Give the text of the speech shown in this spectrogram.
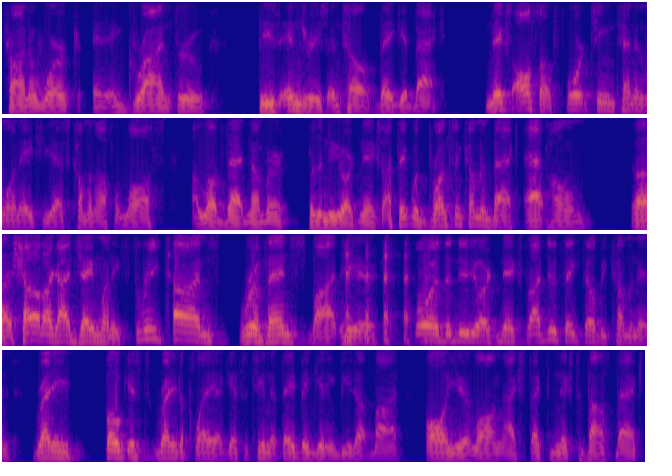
trying to work and, and grind through these injuries until they get back. Knicks also 14, 10, and 1 ATS coming off a loss. I love that number for the New York Knicks. I think with Brunson coming back at home, uh, shout out our guy Jay Money, three times revenge spot here for the New York Knicks. But I do think they'll be coming in ready, focused, ready to play against a team that they've been getting beat up by all year long. I expect the Knicks to bounce back,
